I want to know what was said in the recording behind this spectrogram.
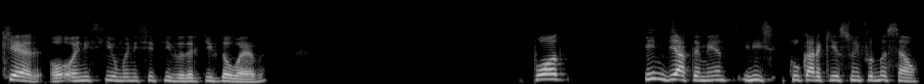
quer ou, ou inicia uma iniciativa de arquivo da web, pode imediatamente colocar aqui a sua informação.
